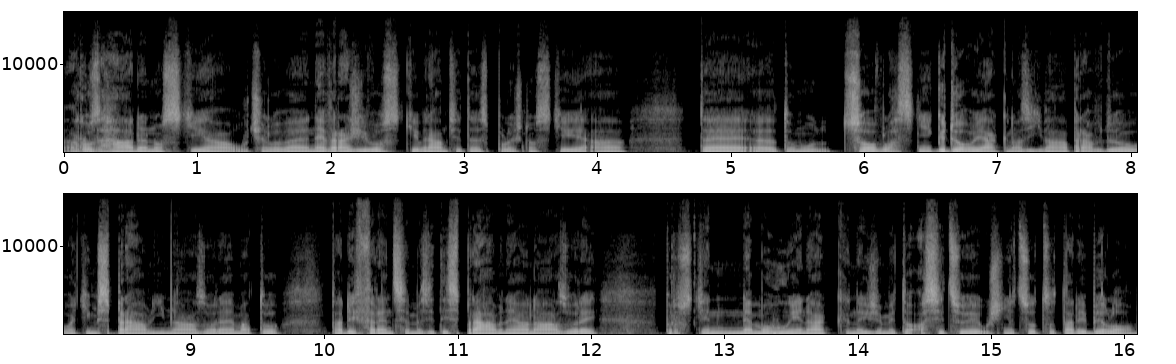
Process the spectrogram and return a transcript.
rozhádanosti a účelové nevraživosti v rámci té společnosti a té, tomu, co vlastně kdo jak nazývá pravdou a tím správným názorem a to ta diference mezi ty správné a názory prostě nemohu jinak, než že mi to asi co je už něco, co tady bylo.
